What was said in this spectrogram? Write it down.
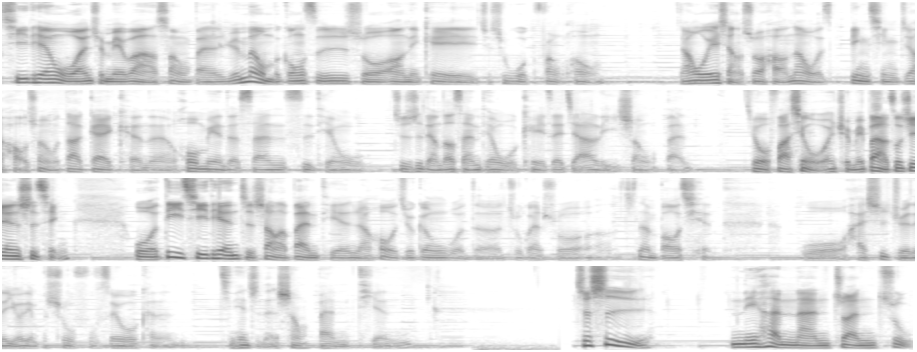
七天我完全没办法上班。原本我们公司是说，哦，你可以就是 work from home。然后我也想说，好，那我病情比较好算，我大概可能后面的三四天，我就是两到三天，我可以在家里上班。结果发现我完全没办法做这件事情。我第七天只上了半天，然后我就跟我的主管说，真的很抱歉，我还是觉得有点不舒服，所以我可能今天只能上半天。就是你很难专注，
